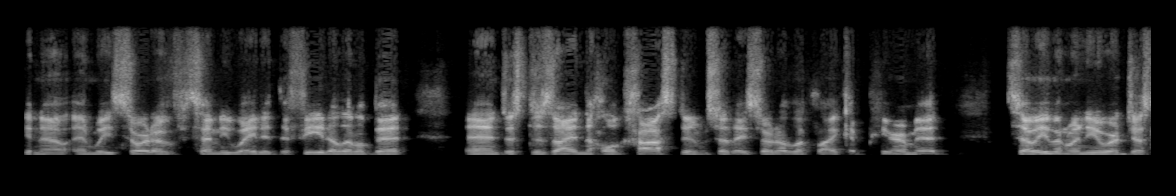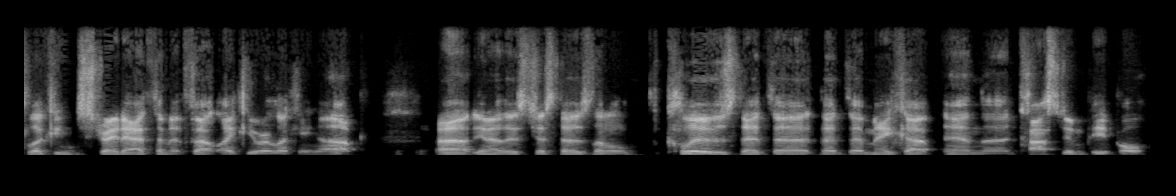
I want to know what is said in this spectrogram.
you know and we sort of semi weighted the feet a little bit and just designed the whole costume so they sort of look like a pyramid so even when you were just looking straight at them it felt like you were looking up uh, you know, there's just those little clues that the that the makeup and the costume people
